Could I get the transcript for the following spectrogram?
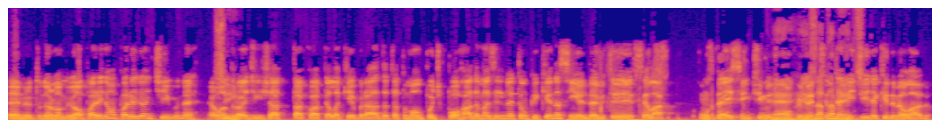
É, Milton, normalmente, meu aparelho é um aparelho antigo, né? É um Sim. Android que já tá com a tela quebrada, tá tomando um pouco de porrada, mas ele não é tão pequeno assim. Ele deve ter, sei lá, uns 10 centímetros é, de comprimento. Exatamente. Deixa eu até medir ele aqui do meu lado.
